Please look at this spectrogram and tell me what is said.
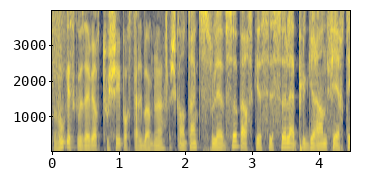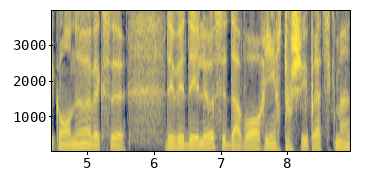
Vous, qu'est-ce que vous avez retouché pour cet album-là? Je suis content que tu soulèves ça parce que c'est ça la plus grande fierté qu'on a avec ce DVD-là, c'est d'avoir rien retouché pratiquement.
